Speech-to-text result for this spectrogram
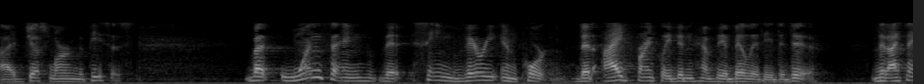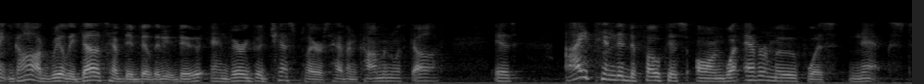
I just learned the pieces. But one thing that seemed very important that I frankly didn't have the ability to do, that I think God really does have the ability to do, and very good chess players have in common with God, is I tended to focus on whatever move was next.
